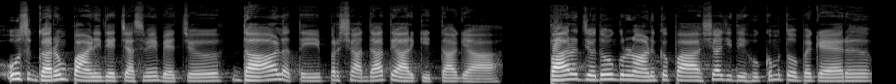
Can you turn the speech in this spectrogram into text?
ਉਸ ਗਰਮ ਪਾਣੀ ਦੇ ਚਸ਼ਮੇ ਵਿੱਚ ਦਾਲ ਅਤੇ ਪ੍ਰਸ਼ਾਦਾ ਤਿਆਰ ਕੀਤਾ ਗਿਆ। ਪਰ ਜਦੋਂ ਗੁਰੂ ਨਾਨਕ ਪਾਤਸ਼ਾਹ ਜੀ ਦੇ ਹੁਕਮ ਤੋਂ ਬਗੈਰ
